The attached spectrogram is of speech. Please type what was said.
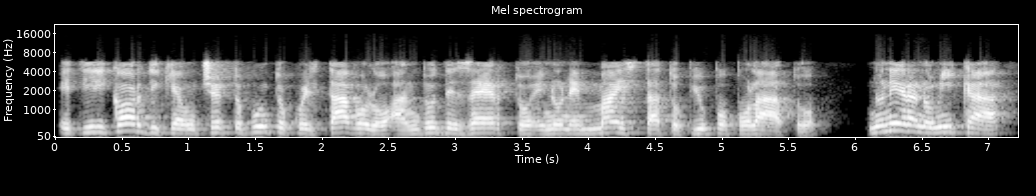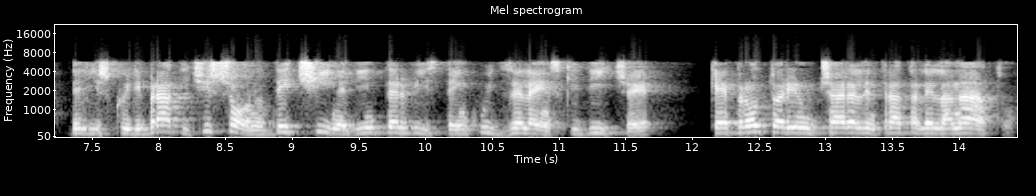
E ti ricordi che a un certo punto quel tavolo andò deserto e non è mai stato più popolato? Non erano mica degli squilibrati, ci sono decine di interviste in cui Zelensky dice che è pronto a rinunciare all'entrata nella Nato.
